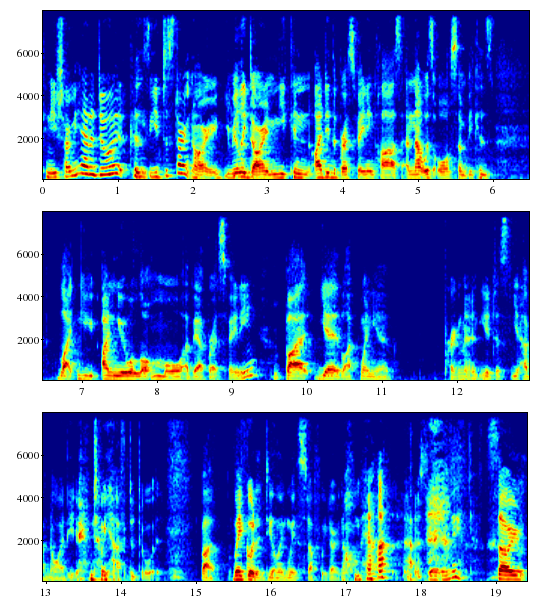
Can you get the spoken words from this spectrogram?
Can you show me how to do it? Because you just don't know. You really don't. You can. I did the breastfeeding class, and that was awesome because, like, you, I knew a lot more about breastfeeding. But yeah, like when you're pregnant, you just you have no idea until you have to do it. But we're good at dealing with stuff we don't know about. absolutely So,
